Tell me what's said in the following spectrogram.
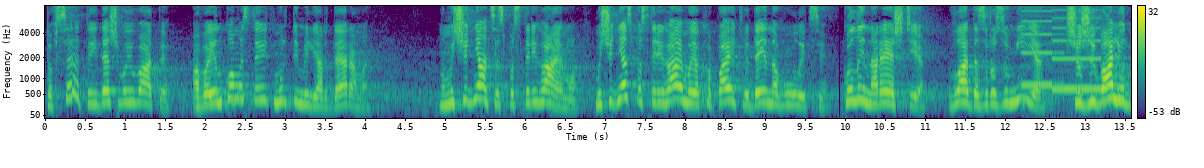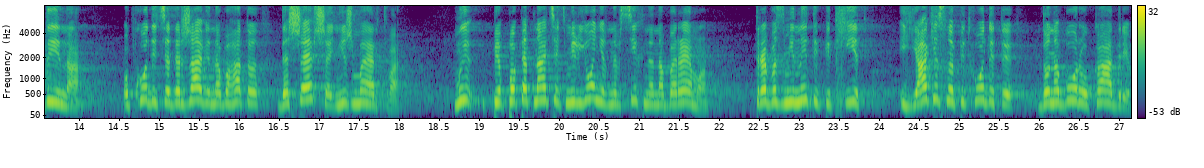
то все, ти йдеш воювати. А воєнкоми стають мультимільярдерами. Ну, ми щодня це спостерігаємо. Ми щодня спостерігаємо, як хапають людей на вулиці. Коли нарешті влада зрозуміє, що жива людина обходиться державі набагато дешевше, ніж мертва. Ми по 15 мільйонів не всіх не наберемо. Треба змінити підхід і якісно підходити до набору кадрів,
